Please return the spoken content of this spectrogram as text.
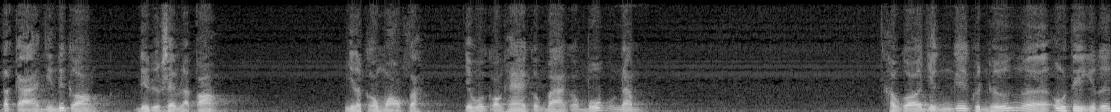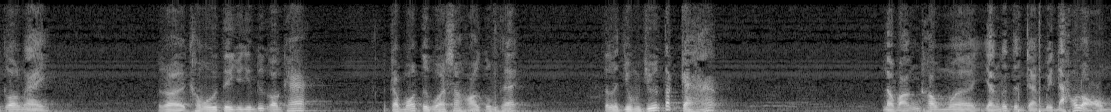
Tất cả những đứa con đều được xem là con. Như là con một thôi, chứ không có con hai, con ba, con bốn, con năm. Không có những cái khuynh hướng ờ, ưu tiên cho đứa con này, rồi không ưu tiên cho những đứa con khác. Trong mối tương quan xã hội cũng thế. Tức là dung chứa tất cả nó vẫn không ờ, dẫn đến tình trạng bị đảo lộn,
